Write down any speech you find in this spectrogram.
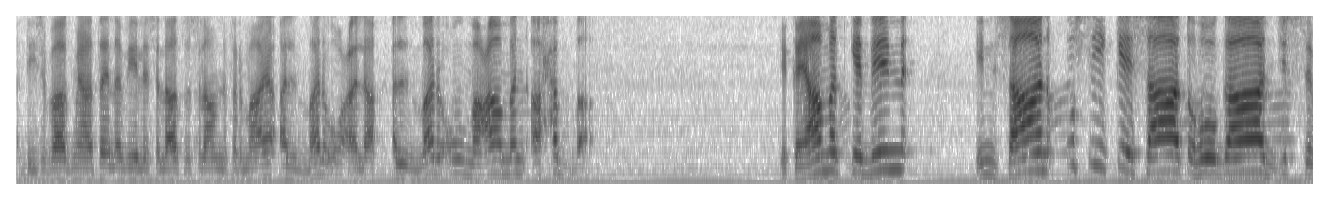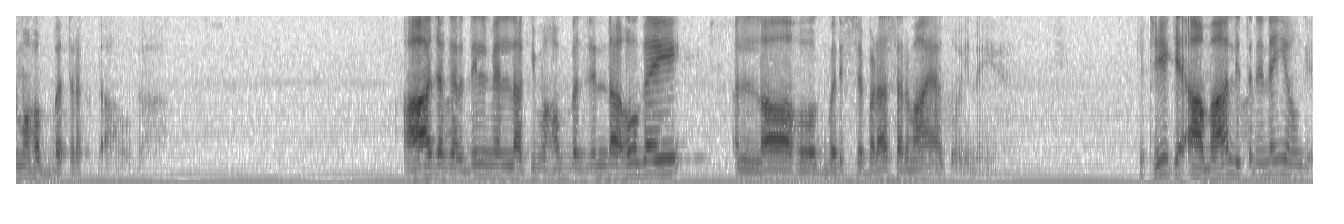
حدیث پاک میں آتا ہے، نبی علیہ السلاۃ والسلام نے فرمایا، المرء مع من احبا یہ قیامت کے دن انسان اسی کے ساتھ ہوگا جس سے محبت رکھتا ہوگا۔ آج اگر دل میں اللہ کی محبت زندہ ہو گئی، اللہ اکبر اس سے بڑا سرمایہ کوئی نہیں ہے۔ کہ ٹھیک ہے، اعمال اتنے نہیں ہوں گے۔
